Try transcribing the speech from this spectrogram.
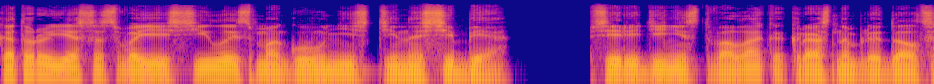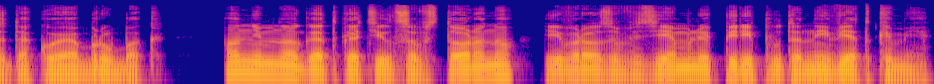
который я со своей силой смогу унести на себе. В середине ствола как раз наблюдался такой обрубок. Он немного откатился в сторону и врос в землю, перепутанный ветками.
